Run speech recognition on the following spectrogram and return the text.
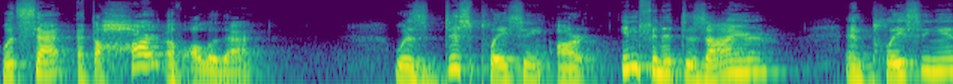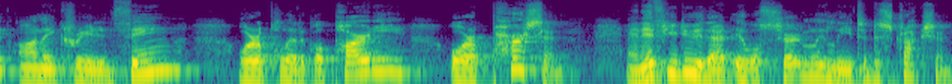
what sat at the heart of all of that was displacing our infinite desire and placing it on a created thing or a political party or a person. And if you do that, it will certainly lead to destruction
